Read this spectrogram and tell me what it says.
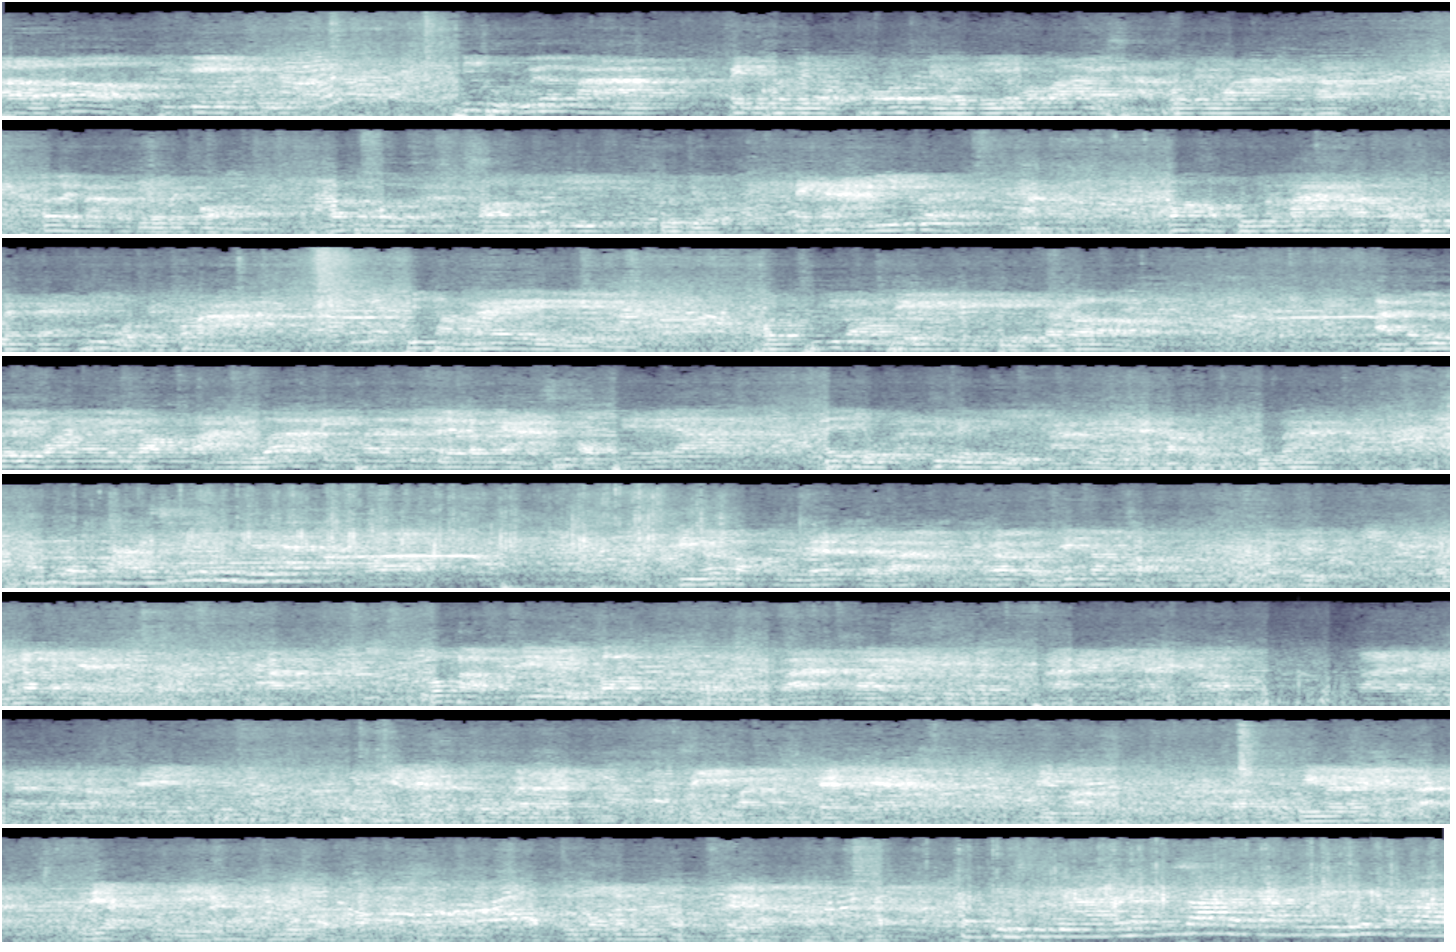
เอ่อก็จริงๆที่ถูกเลือกมาเป็นคนเดียวโพสในวันนี้ก็เพราะว่าอีกสามคนไม่ว่างนะครับ ก็เลยมาคนเดียวไปก่อนเพราะทุกคนซ้อมอยู่ที่สตูดิโอในขณะนี้ด้วยนะครับก็ขอบคุณมากๆครับ ขอบคุณแฟนๆที่โหวตกันเข้ามา ที่ทำให้คนที่ร้องเพลงเก่งๆแล้วก็อาจจะเลยวัยเลยความฝันหรือว่าติดภารกิจอะไรบางอย่างซึ่ออกเพลงไม่ได้ ได้โอกาสที่เป็นอีกครั้งหนึ่งนะครับผมขอบคุณมากครับ ขอพี่โอ๊ตกล่าวอะไรสักนิดนึงนะคะก็จริงก็ขอบคุณเบสแต่ว่าผมคิดว่าคนที่ต้องขอบคุณที่สุดก็คือคนที่เราเป็นแขกรับเชิญนะครับพวกเราไม่ได้ดูครบทุกคนแต่ว่า140คนสุดท้ายนี่นะก็วาเลนชันก็ทำให้คนที่อยู่ในสตูวันนั้น4วันเต็มเนี่ยมีความสุขนะครับแล้วผมคิดว่าที่เหลือที่อยากที่ดีก็ทำให้ทุกคนมีความสุขขอบคุณพวกเราทุกคนด้วยครับขอบคุณครับขอบคุณทีมงานนะคะที่สร้างรายการดีๆให้กับเรานะคะ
